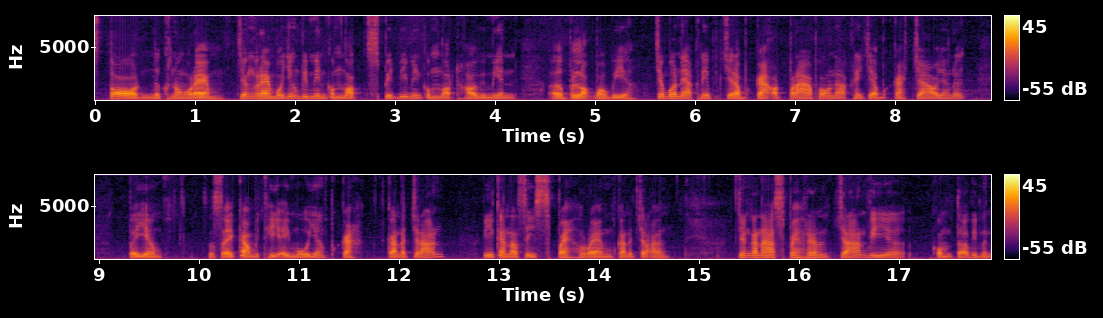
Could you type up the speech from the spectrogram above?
store នៅក្នុង RAM អញ្ចឹង RAM របស់យើងវាមានកំណត់ speed វាមានកំណត់ហើយវាមាន block របស់វាអញ្ចឹងបើអ្នកគ្នាចេះតែប្រកាសអត់ប្រើផងអ្នកគ្នាចេះប្រកាសចោលអញ្ចឹងទៅពេលយើងសរសេរកម្មវិធីអីមួយអញ្ចឹងប្រកាសកាន់តែច្រើន វាកាន់តែស៊ី space RAM កាន់តែច្រើនអញ្ចឹងកាលណា space RAM ច្រើនវាកុំព្យូទ័រវាមិន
